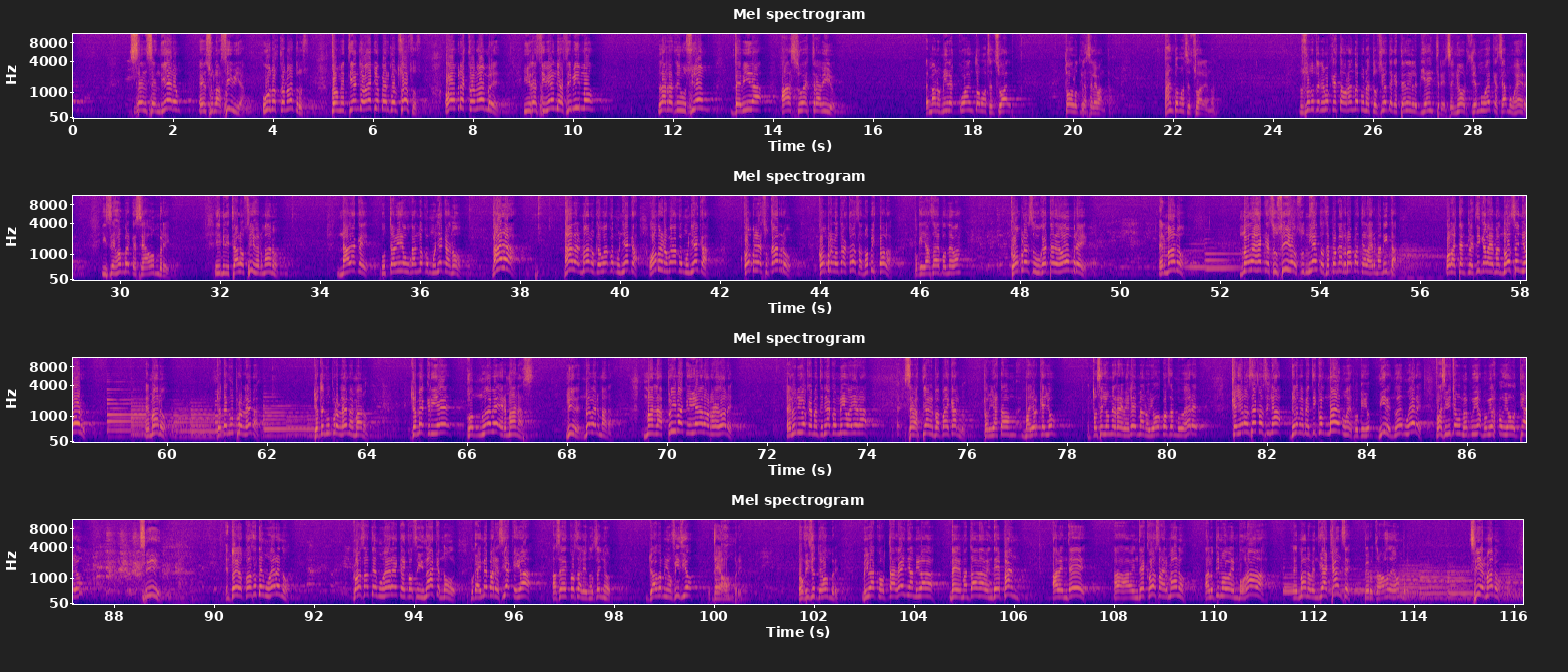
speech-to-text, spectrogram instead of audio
se encendieron en su lascivia unos con otros, cometiendo hechos vergonzosos hombres con hombres, y recibiendo a sí mismo la retribución debida a su extravío. Hermano, mire cuánto homosexual todos los días se levanta. Tanto homosexual, hermano. Nosotros tenemos que estar orando por nuestros hijos de que estén en el vientre, Señor. Si es mujer, que sea mujer. Y si es hombre, que sea hombre. Y ministrar a los hijos, hermano. Nada que usted vive jugando con muñecas, no. Nada. Nada, hermano, que juega con muñeca. Hombre no juega con muñeca. Cómprele su carro. Cómprele otra cosa, no pistola. Porque ya sabe por dónde va. Compre su juguete de hombre. Hermano, no deje que sus hijos, sus nietos se pongan ropas de las hermanitas. O las chancleticas de las hermanas. No, señor. Hermano, yo tengo un problema. Yo tengo un problema, hermano. Yo me crié con nueve hermanas. Miren, nueve hermanas. Más las primas que vivían a los alrededores. El único que mantenía conmigo ahí era Sebastián, el papá de Carlos. Pero ya estaba mayor que yo. Entonces yo me rebelé, hermano. Yo cosas mujeres. Que yo no sé cocinar. Yo no me metí con nada de mujer. Porque yo, miren, nueve mujeres. Facilito me, me hubiera podido voltear yo. Sí. Entonces, cosas de mujeres no. Cosas de mujeres que cocinar, que no. Porque ahí me parecía que iba a hacer cosas. No, señor. Yo hago mi oficio de hombre. Oficios de hombre. Me iba a cortar leña, me iba, me mandaban a vender pan, a vender, a, vender cosas, hermano. Al último embolaba, hermano, vendía chance, pero trabajo de hombre. Sí, hermano.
